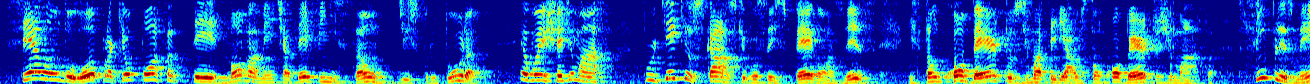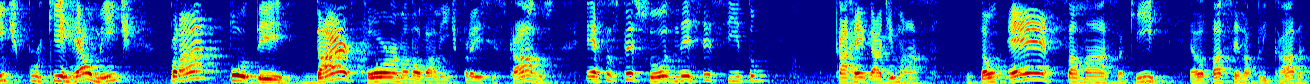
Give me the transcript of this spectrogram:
Se ela ondulou, para que eu possa ter novamente a definição de estrutura, eu vou encher de massa. Por que, que os carros que vocês pegam, às vezes, estão cobertos de material, estão cobertos de massa? Simplesmente porque realmente, para poder dar forma novamente para esses carros, essas pessoas necessitam carregar de massa. Então, essa massa aqui, ela está sendo aplicada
